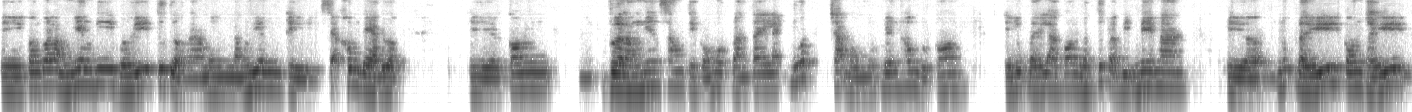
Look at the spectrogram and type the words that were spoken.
Thì con có làm nghiêng đi với tư tưởng là mình nằm nghiêng thì sẽ không đè được. Thì con vừa lòng nghiêng xong thì có một bàn tay lạnh buốt chạm vào một bên hông của con. Thì lúc đấy là con lập tức là bị mê man. Thì uh, lúc đấy con thấy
